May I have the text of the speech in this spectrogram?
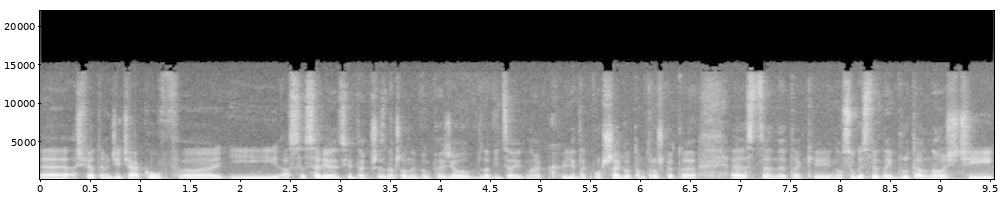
e, a światem dzieciaków e, i a se- serial jest jednak przeznaczony, bym powiedział, dla widza jednak, jednak młodszego. Tam troszkę te e, sceny takiej no, sugestywnej brutalności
